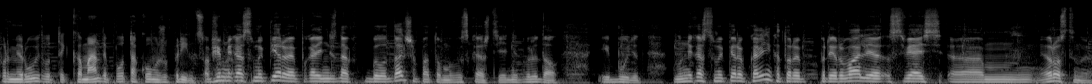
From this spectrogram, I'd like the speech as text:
формируют вот команды по такому же принципу. Вообще, мне кажется, мы первое поколение, не знаю, как было дальше потом, вы скажете, я не наблюдал, и будет. Но мне кажется, мы первое поколение, которое прервали связь эм, родственную.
